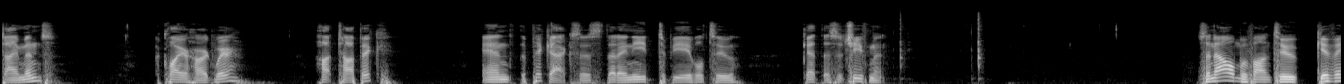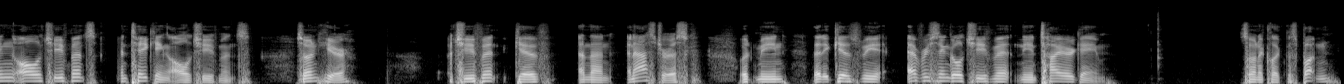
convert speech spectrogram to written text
diamond, acquire hardware, hot topic, and the pickaxes that I need to be able to get this achievement. So now I'll move on to giving all achievements and taking all achievements. So in here, achievement, give, and then an asterisk would mean that it gives me every single achievement in the entire game. So when I click this button,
